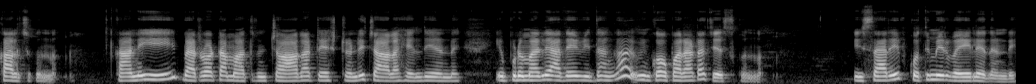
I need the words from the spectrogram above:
కాల్చుకుందాం. కానీ పరోటా మాత్రం చాలా టేస్ట్ అండి చాలా హెల్దీ అండి. ఇప్పుడు మళ్ళీ అదే విధంగా ఇంకో పరాటా చేసుకుందాం. ఈసారి కొత్తిమీర వేయలేదండి.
